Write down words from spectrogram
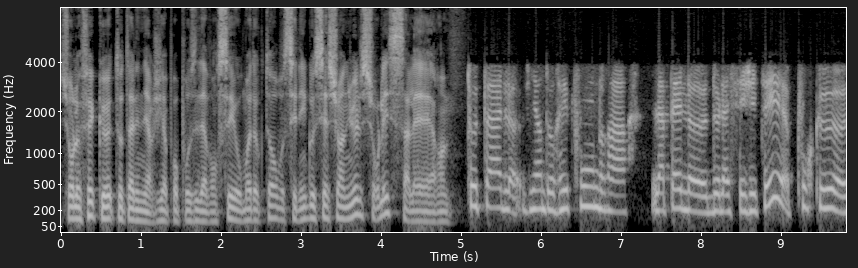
sur le fait que Total Energy a proposé d'avancer au mois d'octobre ses négociations annuelles sur les salaires. Total vient de répondre à l'appel euh, de la CGT pour que euh,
